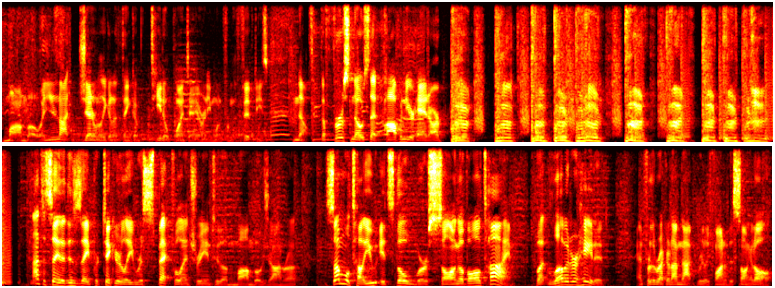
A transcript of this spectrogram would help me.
Mambo, and you're not generally gonna think of Tito Puente or anyone from the 50s. No, the first notes that pop into your head are. Not to say that this is a particularly respectful entry into the Mambo genre. Some will tell you it's the worst song of all time, but love it or hate it, and for the record, I'm not really fond of this song at all,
